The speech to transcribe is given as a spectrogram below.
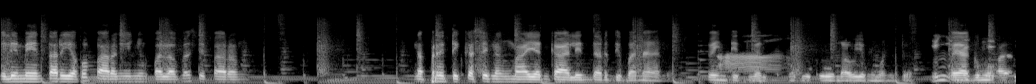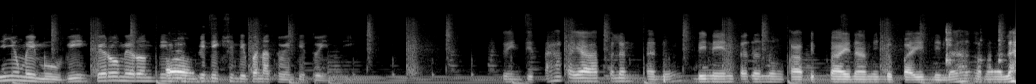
elementary ako, parang yun yung palabas eh. Parang na-predict kasi ng Mayan calendar, di ba na ano? 2012, Ah. magtutunaw yung mundo. Yun, Kaya gumawa- Yun yung may movie. Pero meron din Oo. prediction di ba na 2020. 20, ah, kaya pala, ano, binenta na nung kapitbahay namin lupain nila. Akala,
